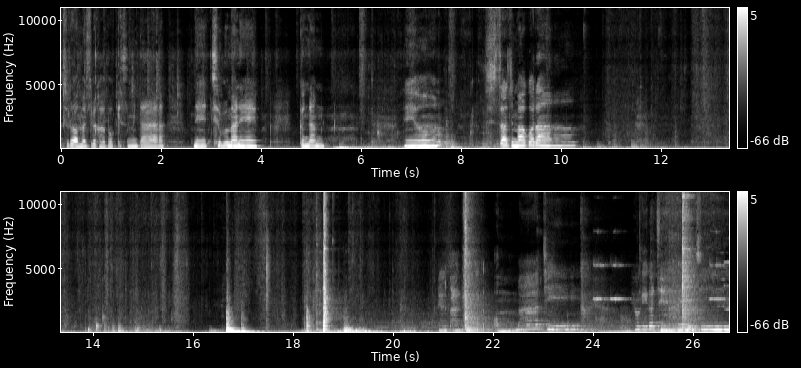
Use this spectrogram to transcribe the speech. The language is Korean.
주로 엄마 집에 가보겠습니다. 네, 7분 만에 끝남, 네요. 싸지 마거라. 여기 바로 여기가 엄마지. 여기가 제 집.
